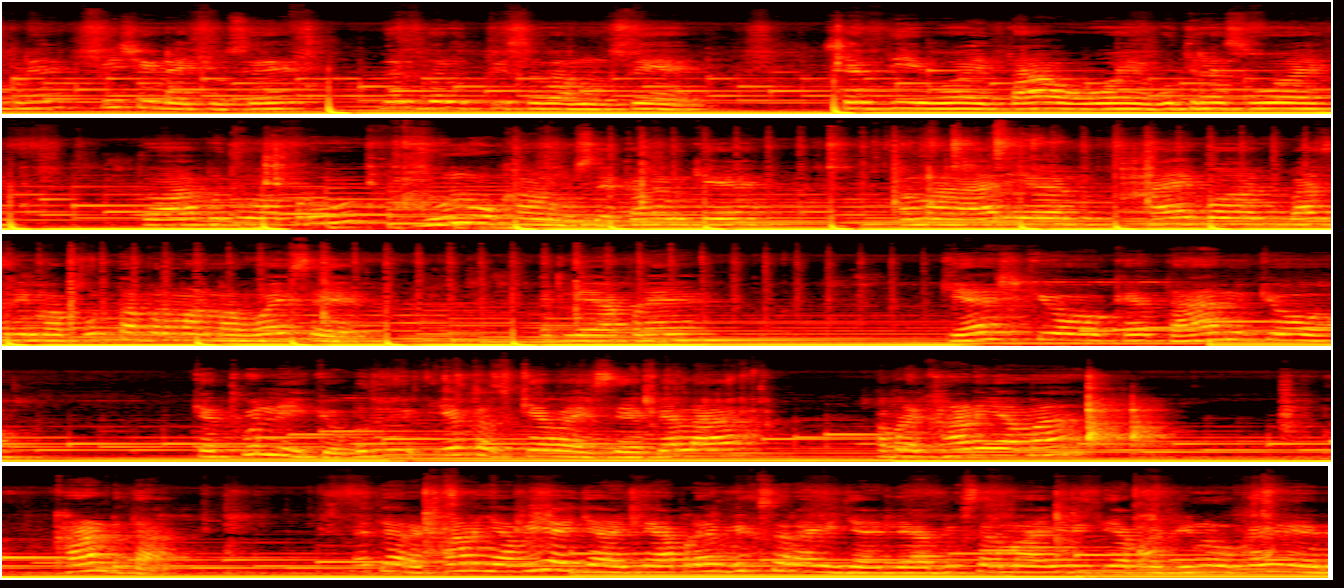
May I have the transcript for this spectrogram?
આપણે પીસી નાખ્યું છે. દરદરું પીસવાનું છે. શરદી હોય, તાવ હોય, ઉધરસ હોય, તો આ બધું આપણું જૂનું ખાણું છે. કારણ કે આમાં આર્યન ફાઈબર બાજરીમાં પૂરતા પ્રમાણમાં હોય છે. એટલે આપણે ગેસ કયો કે ધાન કયો કે થૂલી કયો, બધું એક જ કહેવાય છે. પહેલાં આપણે ખાણિયામાં ખાંડતા. અત્યારે ખાણિયા જાય એટલે આપણે મિક્સર આવી જાય એટલે આ મિક્સરમાં આવી રીતે આપણે ભીનું કરીએ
